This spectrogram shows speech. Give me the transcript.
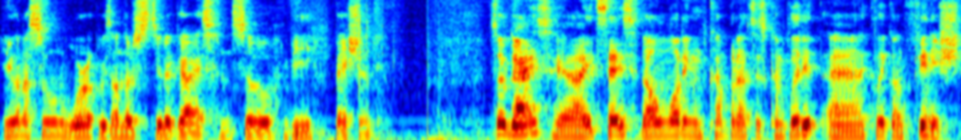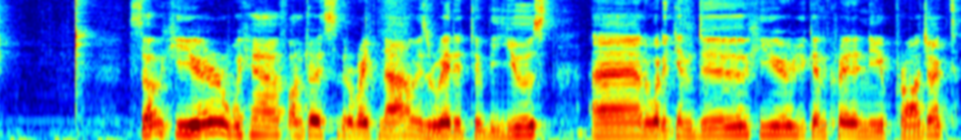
you're gonna soon work with Android Studio guys. And so be patient so guys, uh, it says downloading components is completed and click on finish. So here we have Android Studio right now is ready to be used and what you can do here you can create a new project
